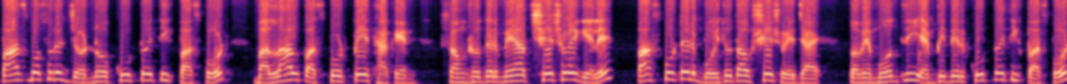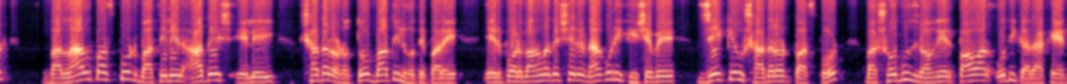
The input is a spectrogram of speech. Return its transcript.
পাঁচ বছরের জন্য কূটনৈতিক পাসপোর্ট বা লাল পাসপোর্ট পেয়ে থাকেন। সংসদের মেয়াদ শেষ হয়ে গেলে পাসপোর্টের বৈধতাও শেষ হয়ে যায়। তবে মন্ত্রী এমপিদের কূটনৈতিক পাসপোর্ট বা লাল পাসপোর্ট বাতিলের আদেশ এলেই সাধারণত বাতিল হতে পারে। এরপর বাংলাদেশের নাগরিক হিসেবে যে কেউ সাধারণ পাসপোর্ট বা সবুজ রঙের পাওয়ার অধিকার রাখেন।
